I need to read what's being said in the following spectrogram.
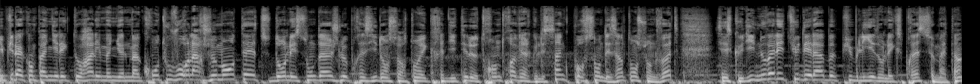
Et puis la campagne électorale, Emmanuel Macron toujours largement en tête. Dans les sondages, le président sortant est crédité de 33,5% des intentions de vote. C'est ce que dit une nouvelle étude Elab publiée dans l'Express ce matin.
